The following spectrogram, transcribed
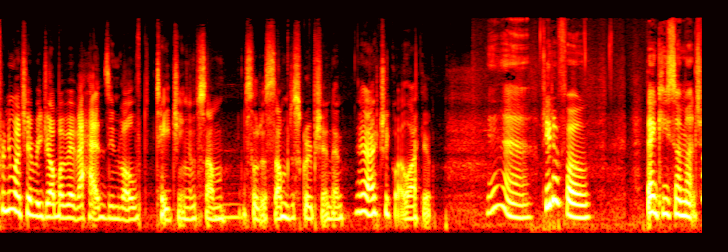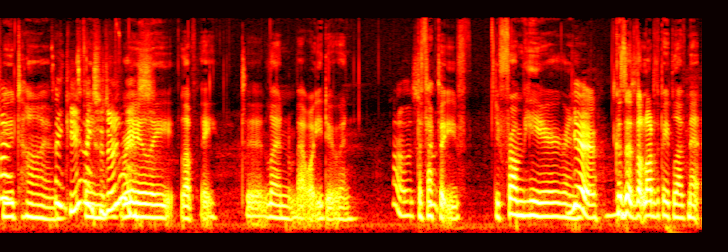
pretty much every job I've ever had's involved teaching of some sort of some description, and yeah, I actually quite like it. Yeah, beautiful. Thank you so much for your time. thank you. It's Thanks for doing this. really lovely to learn about what you do and Oh, the fact that you've you're from here and yeah, because a lot of the people I've met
